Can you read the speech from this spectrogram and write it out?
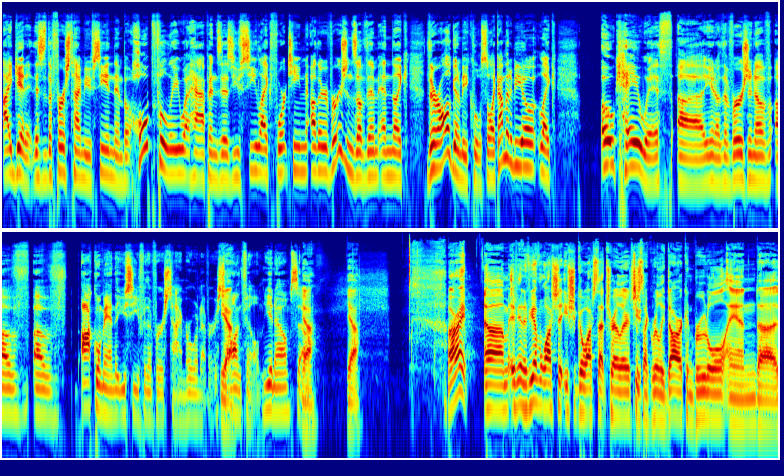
I get it. This is the first time you've seen them, but hopefully, what happens is you see like 14 other versions of them, and like they're all going to be cool. So like I'm going to be oh, like okay with uh you know the version of of of Aquaman that you see for the first time or whatever so Yeah. on film, you know. So Yeah, yeah. All right. Um, if, and if you haven't watched it, you should go watch that trailer. It's just like really dark and brutal, and uh,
